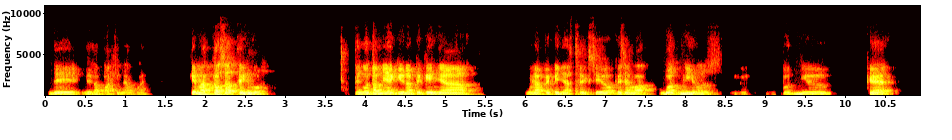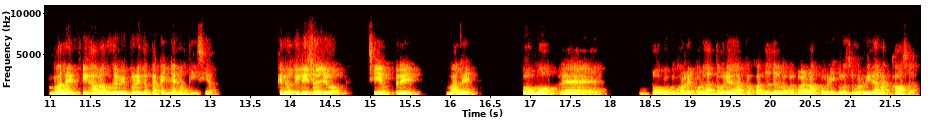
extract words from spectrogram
de la página web. ¿Qué más cosas tengo? Tengo también aquí una pequeña una pequeña sección que se llama What News, What News, que, ¿vale? Fijaros donde voy poniendo pequeñas noticias, que lo utilizo yo siempre, ¿vale? Como, eh, un poco como recordatorio. Después cuando tengo que preparar los currículos se me olvidan las cosas.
